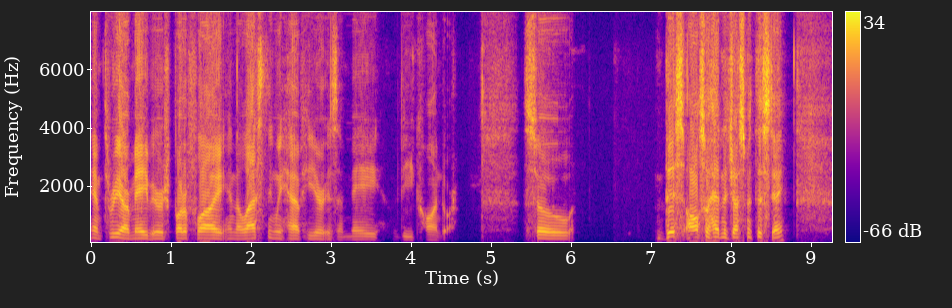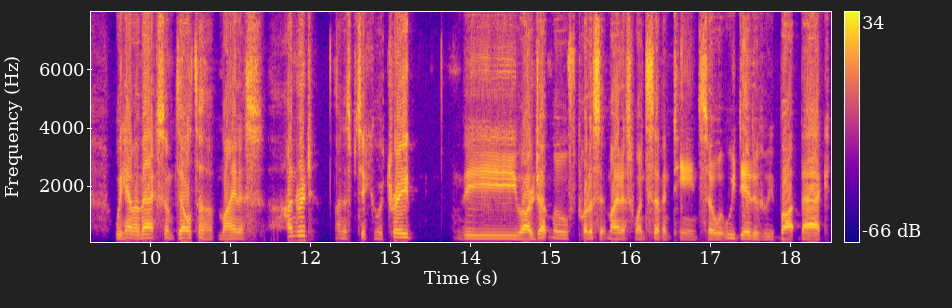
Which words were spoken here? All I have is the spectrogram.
M3, our May bearish butterfly, and the last thing we have here is a May V condor. So this also had an adjustment this day. We have a maximum delta of minus 100 on this particular trade. The large up move put us at minus 117. So what we did is we bought back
